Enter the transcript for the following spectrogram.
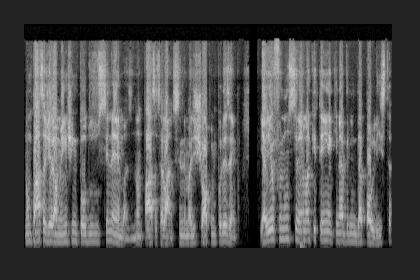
não passa geralmente em todos os cinemas, não passa, sei lá, no cinema de shopping, por exemplo. E aí eu fui num cinema que tem aqui na Avenida Paulista,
